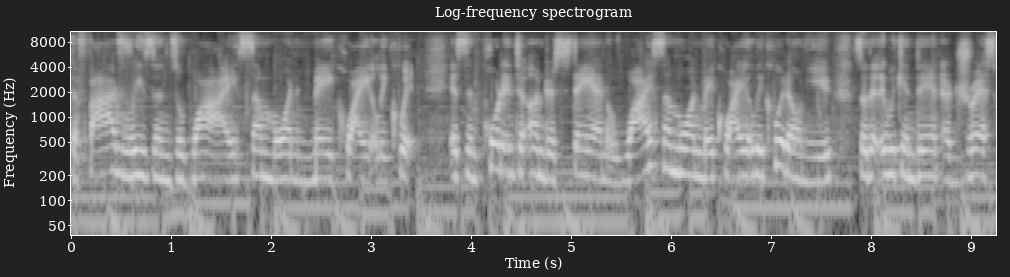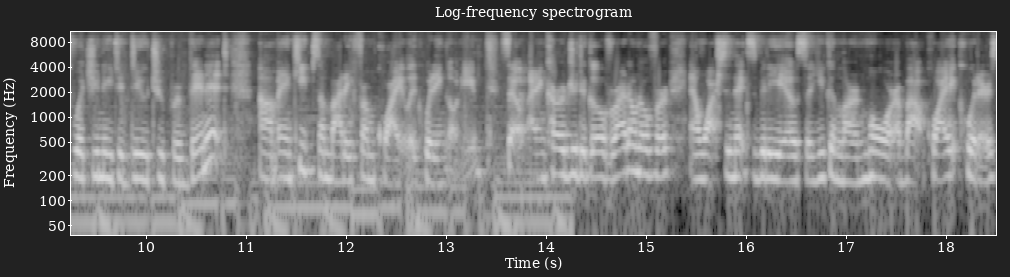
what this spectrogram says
the five reasons why someone may quietly quit. It's important to understand why why someone may quietly quit on you so that we can then address what you need to do to prevent it um, and keep somebody from quietly quitting on you. So I encourage you to go right on over and watch the next video so you can learn more about quiet quitters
